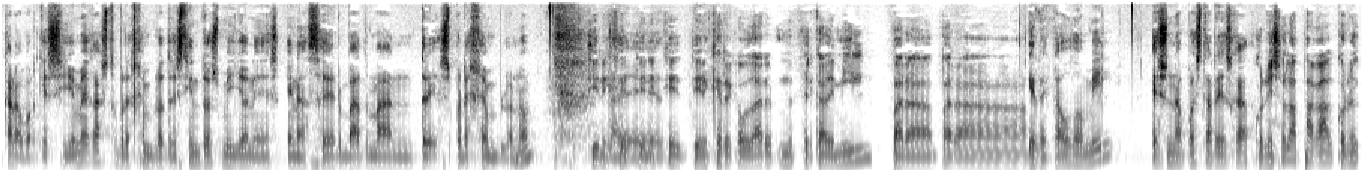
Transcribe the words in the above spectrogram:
Claro, porque si yo me gasto, por ejemplo, 300 millones en hacer Batman 3, por ejemplo, ¿no? Tienes que, de- tienes que tienes que recaudar cerca de mil para para Y recaudo 1000, es una apuesta arriesgada. con eso le has pagado con,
